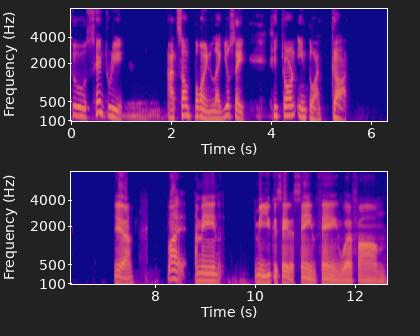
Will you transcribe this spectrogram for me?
to Century at some point, like you say, he turned into a god. Yeah. But I mean I mean you could say the same thing with um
